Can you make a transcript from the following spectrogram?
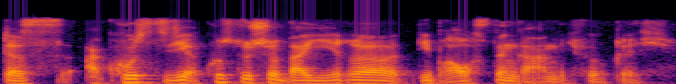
Das Akust die akustische Barriere, die brauchst du denn gar nicht wirklich.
